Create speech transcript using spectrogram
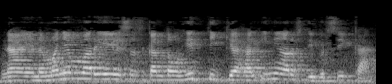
Nah, yang namanya merealisasikan tauhid tiga hal ini harus dibersihkan.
